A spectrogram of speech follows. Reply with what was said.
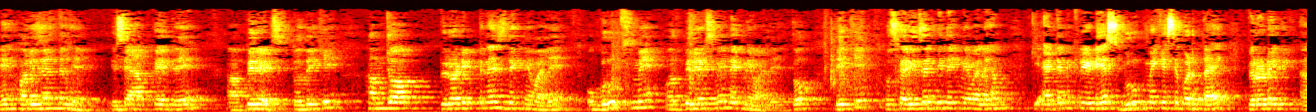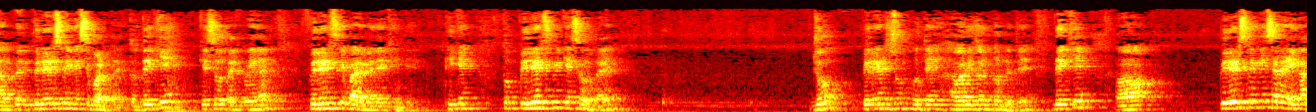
एक हॉरिजेंटल है, इसे आप कहते हैं पीरियड्स तो देखिए, हम जो आप पीरियोडिक टेनेंस देखने वाले हैं, वो ग्रुप्स में और पीरियड्स में देखने वाले हैं. तो देखिए, उसका रीजन भी देखने वाले हम कि एटॉमिक रेडियस ग्रुप में कैसे बढ़ता है पीरियोडिक पीरियड्स में कैसे बढ़ता है. तो देखिए, कैसे होता है, पहले हम पीरियड्स के बारे में देखेंगे. ठीक है? तो पीरियड्स में कैसे होता है? जो पीरियड जो होते हैं हॉरिजॉन्टल होते हैं। देखिए पीरियड्स में कैसे रहेगा?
